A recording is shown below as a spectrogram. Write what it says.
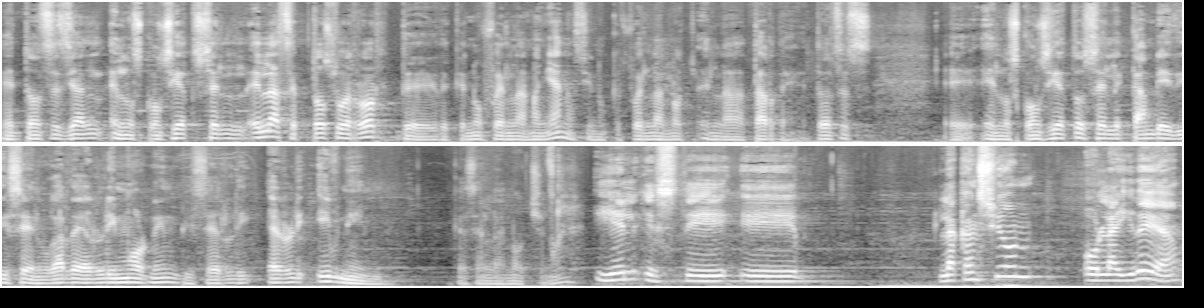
Entonces ya en los conciertos él, él aceptó su error de, de que no fue en la mañana, sino que fue en la noche, en la tarde. Entonces eh, en los conciertos él le cambia y dice en lugar de early morning dice early, early evening, que es en la noche, ¿no? Y él, este, eh, la canción o la idea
